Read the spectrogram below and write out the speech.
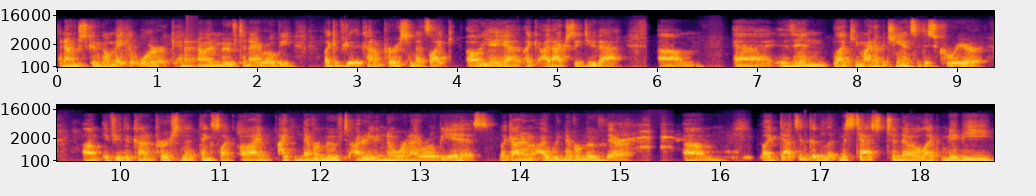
and I'm just gonna go make it work, and I'm gonna move to Nairobi. Like if you're the kind of person that's like, oh yeah yeah, like I'd actually do that. Um, uh, then like you might have a chance at this career. Um, if you're the kind of person that thinks like, oh, I'd, I'd never move to, I don't even know where Nairobi is. Like, I don't, I would never move there um, like that's a good litmus test to know like maybe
